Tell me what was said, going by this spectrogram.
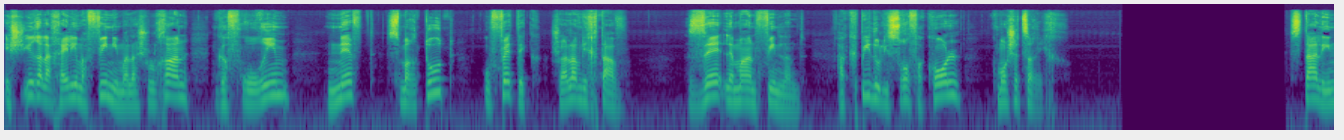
השאירה לחיילים הפינים על השולחן גפרורים, נפט, סמרטוט ופתק שעליו נכתב: זה למען פינלנד, הקפידו לשרוף הכל כמו שצריך. סטלין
